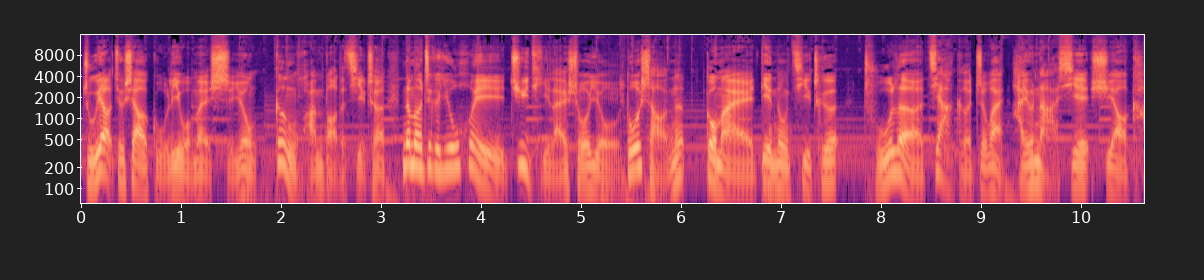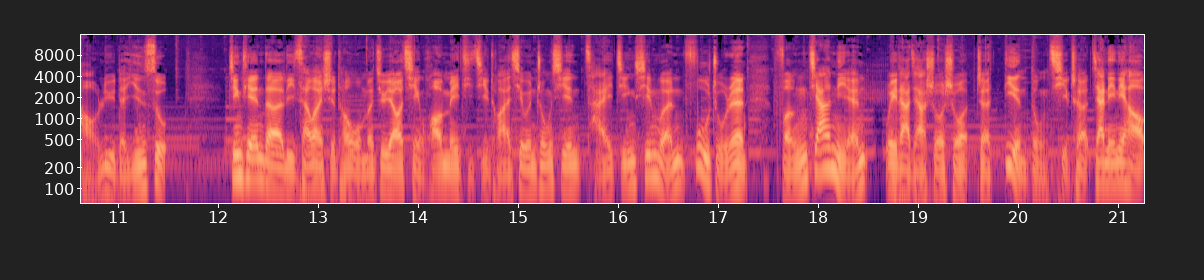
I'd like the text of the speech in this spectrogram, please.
主要就是要鼓励我们使用更环保的汽车。那么这个优惠具体来说有多少呢？购买电动汽车除了价格之外，还有哪些需要考虑的因素？今天的理财万事通，我们就邀请华为媒体集团新闻中心财经新闻副主任冯嘉年为大家说说这电动汽车。嘉年你好，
